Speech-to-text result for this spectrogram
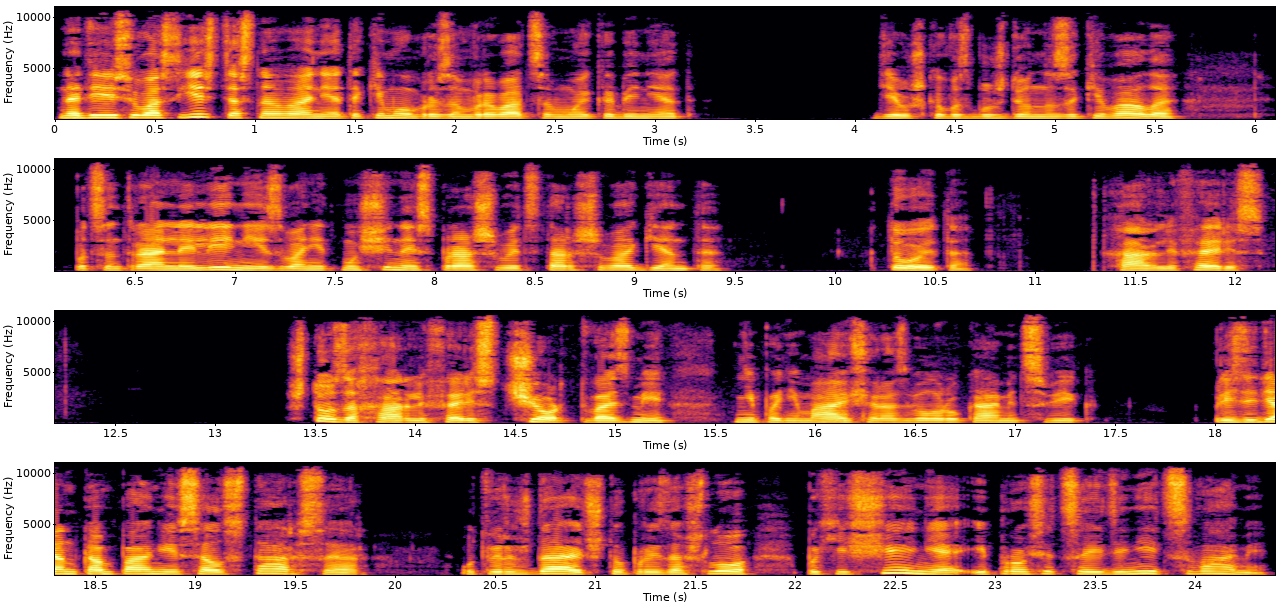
надеюсь, у вас есть основания таким образом врываться в мой кабинет?» Девушка возбужденно закивала. По центральной линии звонит мужчина и спрашивает старшего агента. «Кто это?» «Харли Феррис». «Что за Харли Феррис, черт возьми?» — непонимающе развел руками Цвик. «Президент компании «Селстар», сэр, утверждает, что произошло похищение и просит соединить с вами».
